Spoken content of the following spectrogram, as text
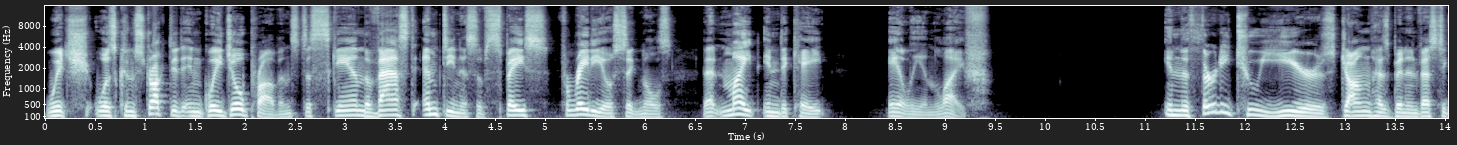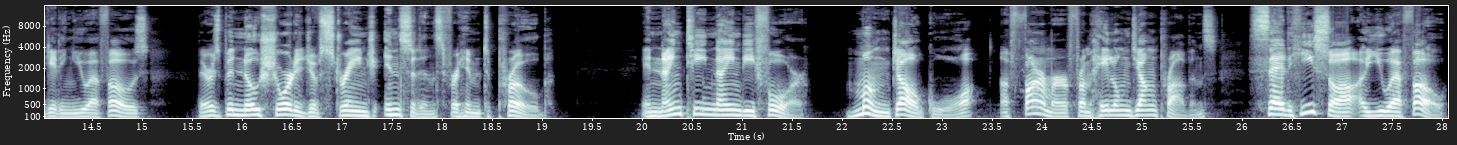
which was constructed in Guizhou province to scan the vast emptiness of space for radio signals that might indicate alien life. In the 32 years Zhang has been investigating UFOs, there has been no shortage of strange incidents for him to probe. In 1994, Meng Zhaoguo a farmer from Heilongjiang province, said he saw a UFO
